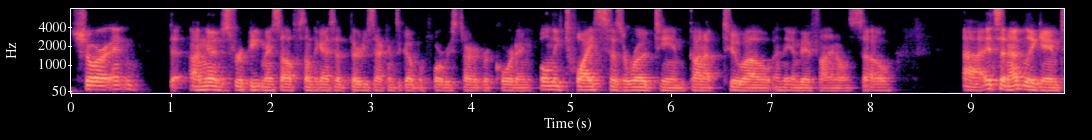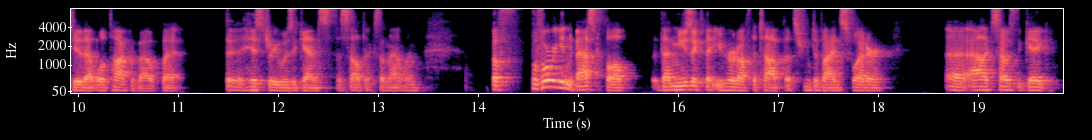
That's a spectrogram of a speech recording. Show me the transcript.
Sure. And I'm going to just repeat myself, something I said 30 seconds ago before we started recording. Only twice has a road team gone up 2 0 in the NBA Finals. So uh, it's an ugly game, too, that we'll talk about, but the history was against the Celtics on that one. Bef- before we get into basketball, that music that you heard off the top, that's from Divine Sweater. Uh, Alex, how was the gig?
